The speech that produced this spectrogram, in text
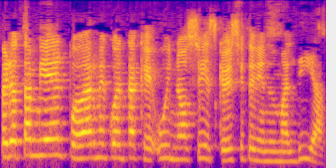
Pero también puedo darme cuenta que, uy, no, sí, es que hoy estoy teniendo un mal día,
